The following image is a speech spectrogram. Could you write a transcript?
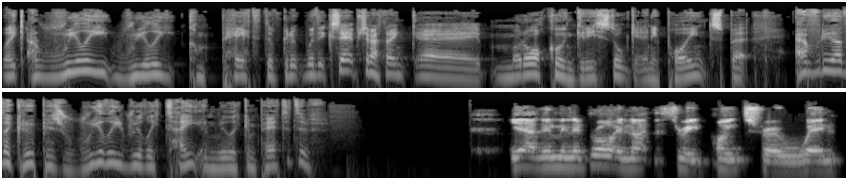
like a really, really competitive group, with exception, I think uh, Morocco and Greece don't get any points, but every other group is really, really tight and really competitive. Yeah, I mean, they brought in like the three points for a win,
